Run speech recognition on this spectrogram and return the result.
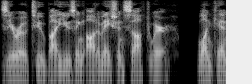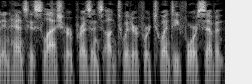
02 By using automation software, one can enhance his slash her presence on Twitter for 24-7.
